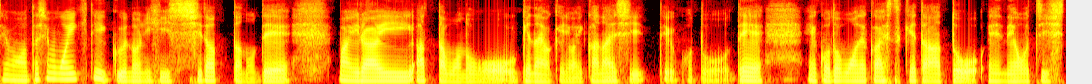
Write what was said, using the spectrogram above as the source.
でも私も生きていくのに必死だったので、まあ依頼あったものを受けないわけにはいかないしっていうことで、えー、子供を寝かしつけた後、えー、寝落ちし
